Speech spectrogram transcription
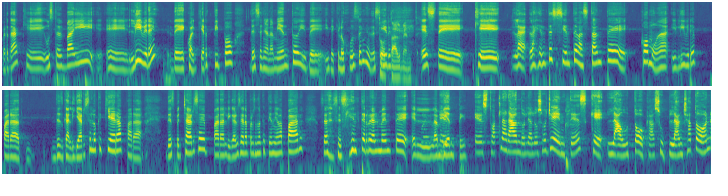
¿verdad? Que usted va ahí eh, libre de cualquier tipo de señalamiento y de, y de que lo juzguen, es decir, Totalmente. este, que la, la gente se siente bastante cómoda y libre para desgalillarse lo que quiera, para despecharse, para ligarse a la persona que tiene la par, o sea, se siente realmente el ambiente. Eh, esto aclarándole a los oyentes que Lau toca su planchatón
